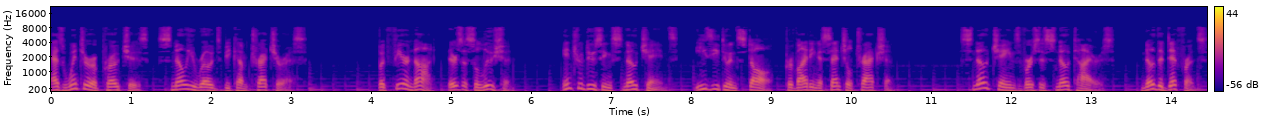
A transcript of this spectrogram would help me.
As winter approaches, snowy roads become treacherous. But fear not, there's a solution. Introducing snow chains, easy to install, providing essential traction. Snow chains versus snow tires. Know the difference,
